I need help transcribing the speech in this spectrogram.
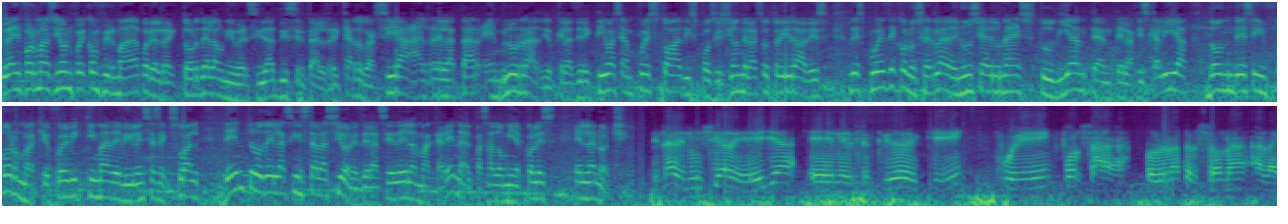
La información fue confirmada por el rector de la Universidad Distrital, Ricardo García, al relatar en Blue Radio que las directivas se han puesto a disposición de las autoridades después de conocer la denuncia de una estudiante ante la Fiscalía, donde se informa que fue víctima de violencia sexual dentro de las instalaciones de la sede de la Macarena el pasado miércoles en la noche. Es la denuncia de ella en el sentido de que fue forzada por una persona a la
